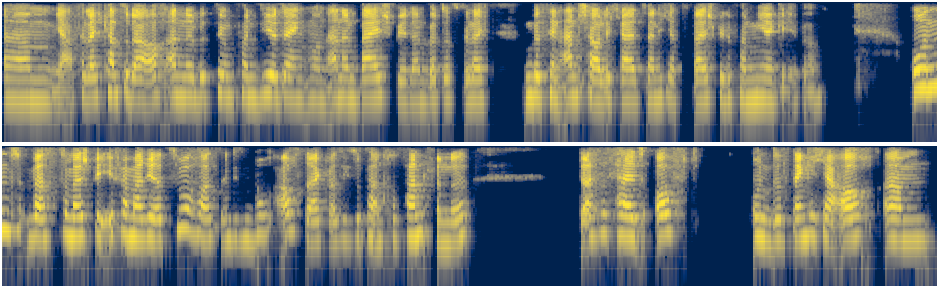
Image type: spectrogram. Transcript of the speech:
Ähm, ja, vielleicht kannst du da auch an eine Beziehung von dir denken und an ein Beispiel, dann wird das vielleicht ein bisschen anschaulicher, als wenn ich jetzt Beispiele von mir gebe. Und was zum Beispiel Eva Maria Zurhorst in diesem Buch auch sagt, was ich super interessant finde, dass es halt oft, und das denke ich ja auch, ähm,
